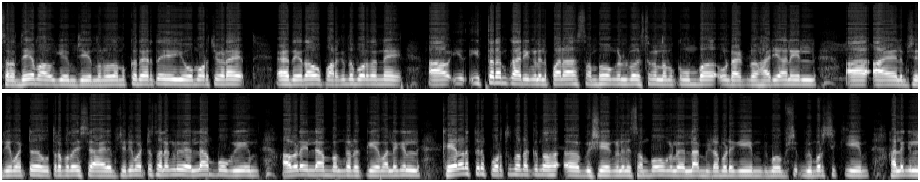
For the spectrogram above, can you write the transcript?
ശ്രദ്ധേയമാവുകയും ചെയ്യുന്നത്. നമുക്ക് നേരത്തെ യുവമോർച്ചയുടെ നേതാവ് പറഞ്ഞതുപോലെ തന്നെ ഇത്തരം കാര്യങ്ങളിൽ പല സംഭവങ്ങൾ ദിവസങ്ങൾ നമുക്ക് മുമ്പ് ഉണ്ടായിട്ടുണ്ട്. ഹരിയാനയിൽ ആയാലും ശരി മറ്റ് ഉത്തർപ്രദേശ് ആയാലും ശരി മറ്റ് സ്ഥലങ്ങളിലെല്ലാം പോവുകയും അവിടെയെല്ലാം പങ്കെടുക്കുകയും അല്ലെങ്കിൽ കേരളത്തിന് പുറത്തു നടക്കുന്ന വിഷയങ്ങളിൽ സംഭവങ്ങളിലെല്ലാം ഇടപെടുകയും വിമർശിക്കുകയും അല്ലെങ്കിൽ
